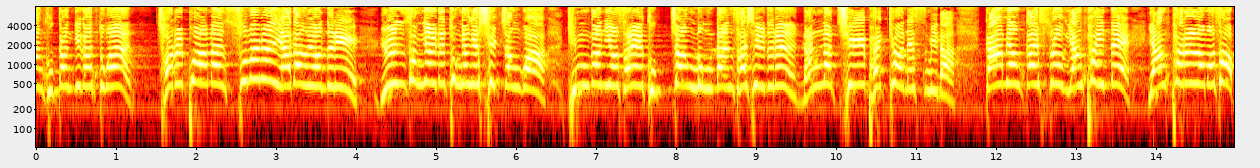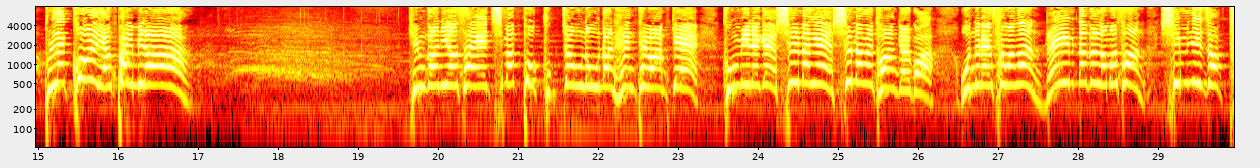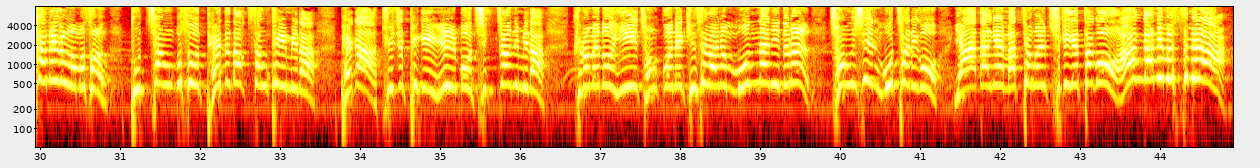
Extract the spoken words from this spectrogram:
지난 국감기간 동안 저를 포함한 수많은 야당 의원들이 윤석열 대통령의 실정과 김건희 여사의 국정농단 사실들을 낱낱이 밝혀냈습니다. 까면 깔수록 양파인데 양파를 넘어서 블랙홀 양파입니다. 김건희 여사의 치마폭 국정농단 행태와 함께 국민에게 실망에 실망을 더한 결과 오늘의 상황은 레임덕을 넘어선 심리적 탄핵을 넘어선 부창부수 대드덕 상태입니다. 배가 뒤집히기 일보 직전입니다. 그럼에도 이 정권에 기생하는 못난 이들은 정신 못 차리고 야당의 맏형을 죽이겠다고 안간히 묻습니다.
